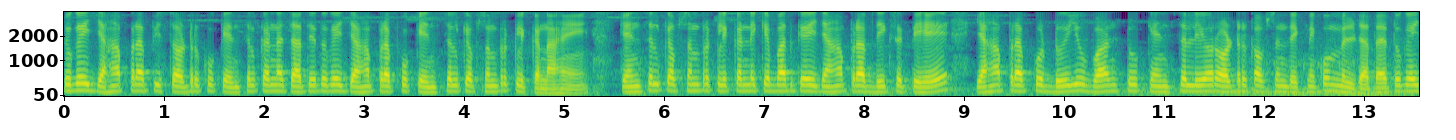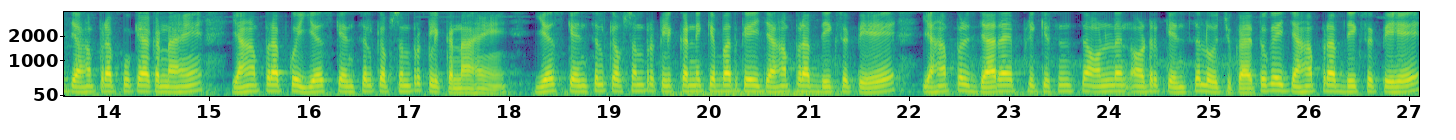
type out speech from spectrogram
तो गई जहाँ पर आप इस ऑर्डर को कैंसिल करना चाहते हैं तो गई जहाँ पर आपको कैंसिल के ऑप्शन पर क्लिक करना है कैंसिल के ऑप्शन पर क्लिक करने के बाद गए जहाँ पर आप देख सकते हैं, यहाँ पर आपको do you want to cancel your order का ऑप्शन देखने को मिल जाता है। तो गई जहाँ पर आपको क्या करना है, यहाँ पर आपको यस कैंसिल के ऑप्शन पर क्लिक करना है। यस कैंसिल के ऑप्शन पर क्लिक करने के बाद गई जहाँ पर आप देख सकते हैं, यहाँ पर जारा एप्लीकेशन से ऑनलाइन ऑर्डर कैंसिल हो चुका है। तो गई जहाँ पर आप देख सकते हैं,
